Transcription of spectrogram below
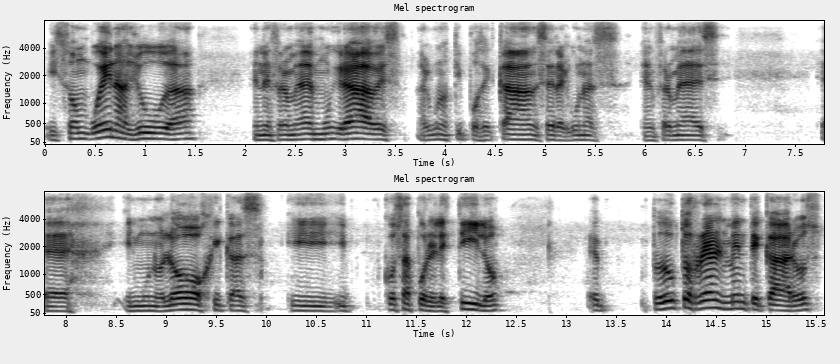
y son buena ayuda en enfermedades muy graves, algunos tipos de cáncer, algunas enfermedades eh, inmunológicas y, cosas por el estilo. Eh, productos realmente caros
